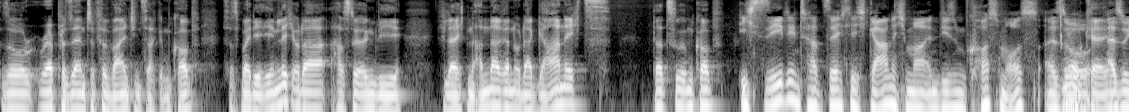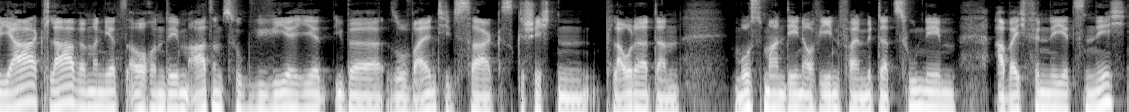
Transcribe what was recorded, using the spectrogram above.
so representative für Valentinstag im Kopf. Ist das bei dir ähnlich oder hast du irgendwie vielleicht einen anderen oder gar nichts dazu im Kopf? Ich sehe den tatsächlich gar nicht mal in diesem Kosmos. Also, okay. also ja, klar, wenn man jetzt auch in dem Atemzug, wie wir hier über so Valentinstagsgeschichten plaudert, dann muss man den auf jeden Fall mit dazu nehmen. Aber ich finde jetzt nicht,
